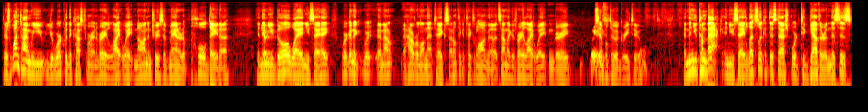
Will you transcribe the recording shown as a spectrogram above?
there's one time where you you work with the customer in a very lightweight, non-intrusive manner to pull data, and then yep. you go away and you say, hey, we're gonna we're and I don't however long that takes. I don't think it takes long though. It sounds like it's very lightweight and very Please. simple to agree to. And then you come back and you say, let's look at this dashboard together. And this is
